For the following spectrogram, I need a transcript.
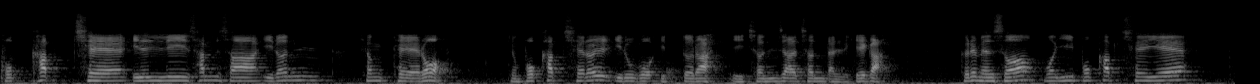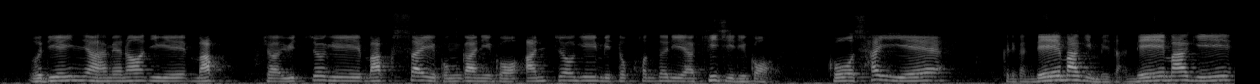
복합체 1, 2, 3, 4 이런 형태로 지금 복합체를 이루고 있더라. 이 전자 전달계가. 그러면서 뭐 이 복합체에 어디에 있냐 하면은 이게 막, 자, 위쪽이 막 사이 공간이고 안쪽이 미토콘드리아 기질이고 그 사이에 그러니까 내막입니다. 내막이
